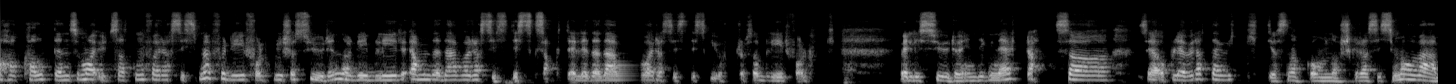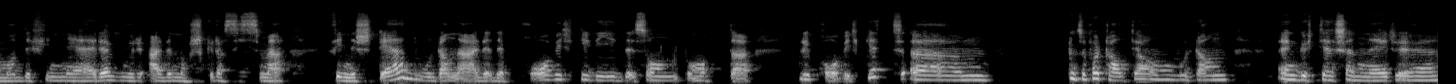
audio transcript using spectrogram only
å ha kalt den som har utsatt den for rasisme, fordi folk blir så sure når de blir Ja, men det der var rasistisk sagt, eller det der var rasistisk gjort, og så blir folk veldig sure og indignert. Da. Så, så, jeg opplever at det er viktig å snakke om norsk rasisme og være med å definere hvor er det norsk rasisme finner sted. Hvordan er det det påvirker de som på en måte blir påvirket. Um, så fortalte jeg om hvordan en gutt jeg kjenner eh,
